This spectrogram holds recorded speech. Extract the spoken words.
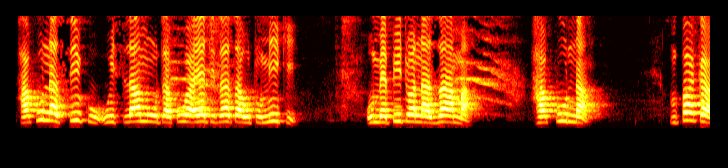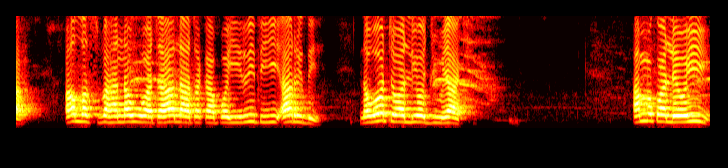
Hakuna siku Uislamu utakuwa eti sasa utumiki umepitwa na zama. Hakuna mpaka Allah Subhanahu wa Ta'ala atakapoirithi hii ardhi na wote walio juu yake. Ama kwa leo hii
